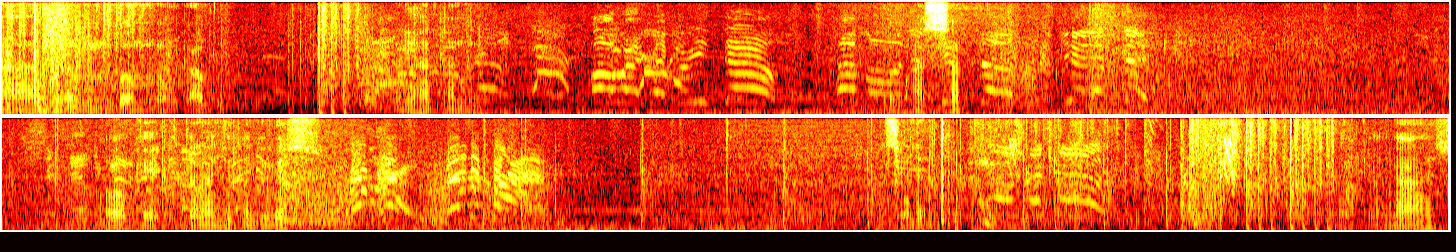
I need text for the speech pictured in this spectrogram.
Ah bom bom kabut. Kelihatan nih. Bom asap oke kita lanjut lagi guys masih ada. Oke nice.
